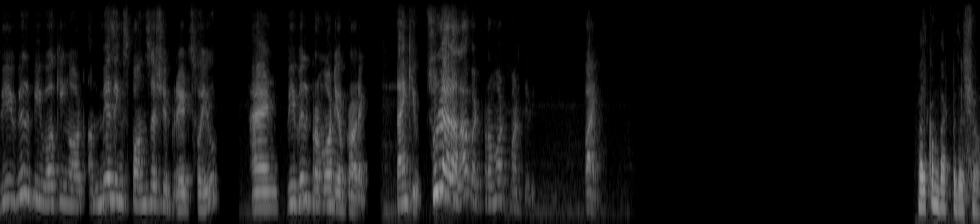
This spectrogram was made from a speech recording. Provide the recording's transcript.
We will be working out amazing sponsorship rates for you and we will promote your product thank you ಸುಳ್ಳು ಹೇಳಲ್ಲ ಬಟ್ ಪ್ರಮೋಟ್ ಮಾಡ್ತೀವಿ. Bye welcome back to the show.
